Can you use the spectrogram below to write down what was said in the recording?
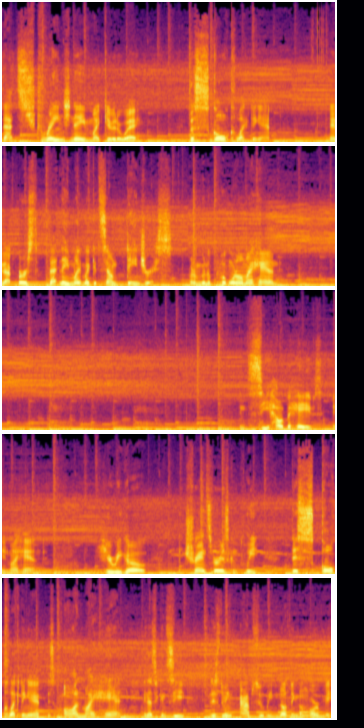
That strange name might give it away. The skull collecting ant. And at first, that name might make it sound dangerous, but I'm gonna put one on my hand and see how it behaves in my hand. Here we go. The transfer is complete. This skull collecting ant is on my hand, and as you can see, it is doing absolutely nothing to harm me.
